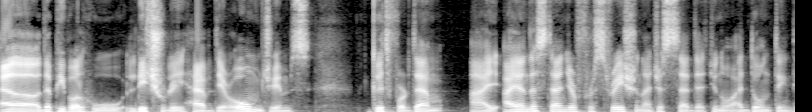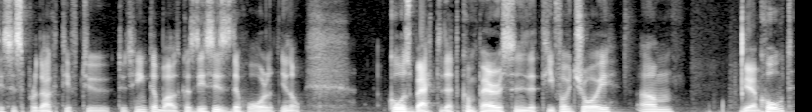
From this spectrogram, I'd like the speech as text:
uh, the people who literally have their own gyms good for them I, I understand your frustration. I just said that, you know, I don't think this is productive to, to think about because this is the whole, you know, goes back to that comparison, the thief of joy um, yeah. quote.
